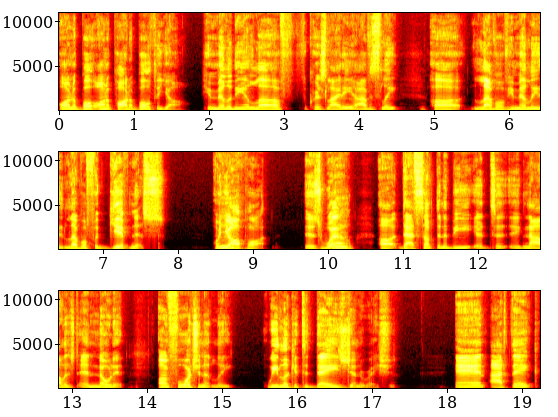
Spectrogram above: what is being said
on a bo- on a part of both of y'all humility and love for Chris Lighty, obviously, uh, level of humility, level of forgiveness on Mm. y'all part as well. Mm. Uh, that's something to be uh, to acknowledged and noted. Unfortunately, we look at today's generation, and I think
